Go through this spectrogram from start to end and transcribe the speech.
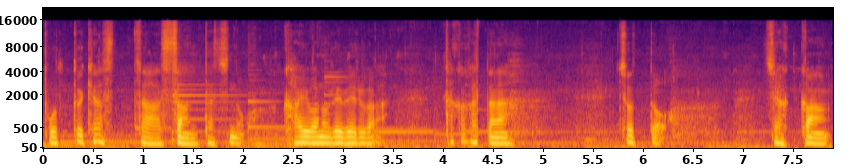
ポッドキャスターさんたちの会話のレベルが高かったな。ちょっと若干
